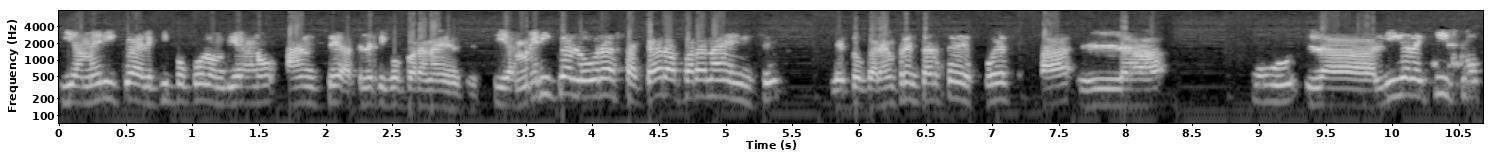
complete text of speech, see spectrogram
y América, el equipo colombiano, ante Atlético Paranaense. Si América logra sacar a Paranaense, le tocará enfrentarse después a la, la Liga de Quito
